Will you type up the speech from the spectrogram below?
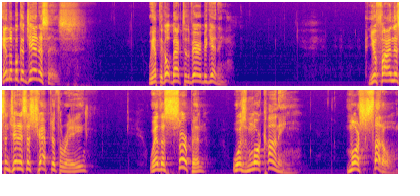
In the book of Genesis, we have to go back to the very beginning. You'll find this in Genesis chapter 3, where the serpent was more cunning, more subtle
